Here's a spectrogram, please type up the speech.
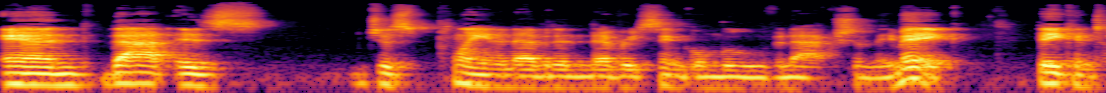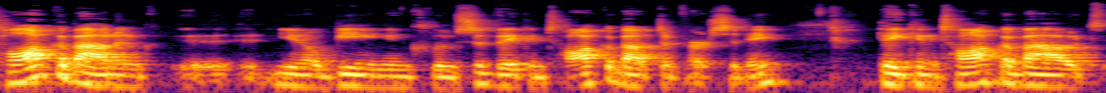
And that is just plain and evident in every single move and action they make. They can talk about, you know, being inclusive. They can talk about diversity. They can talk about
